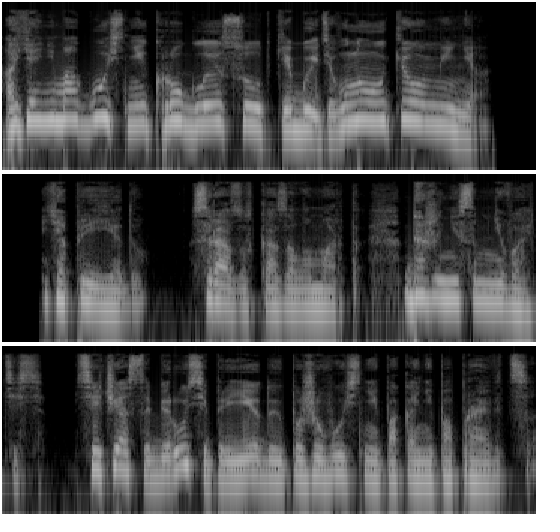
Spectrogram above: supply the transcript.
А я не могу с ней круглые сутки быть, внуки у меня». «Я приеду», — сразу сказала Марта. «Даже не сомневайтесь. Сейчас соберусь и приеду и поживу с ней, пока не поправится.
